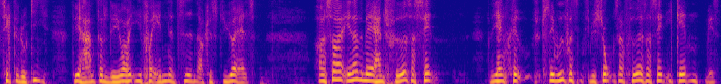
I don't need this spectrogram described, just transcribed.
teknologi. Det er ham, der lever i for enden af tiden og kan styre alt. Og så ender det med, at han føder sig selv. Fordi han skal slippe ud fra sin dimension, så han føder sig selv igennem Miss,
